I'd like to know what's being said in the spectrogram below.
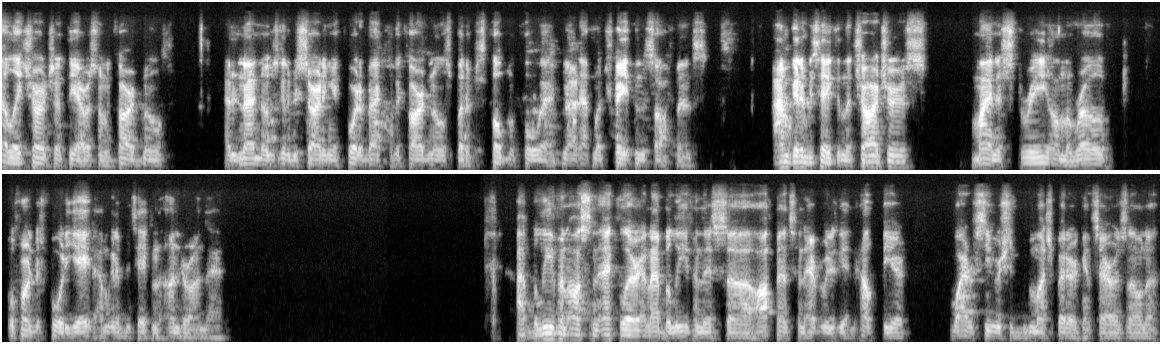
LA Chargers at the Arizona Cardinals. I do not know who's going to be starting at quarterback for the Cardinals, but if it's Colt McCoy, I do not have much faith in this offense. I'm going to be taking the Chargers minus three on the road, over under 48. I'm going to be taking the under on that. I believe in Austin Ekeler and I believe in this uh, offense and everybody's getting healthier. Wide receiver should be much better against Arizona,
